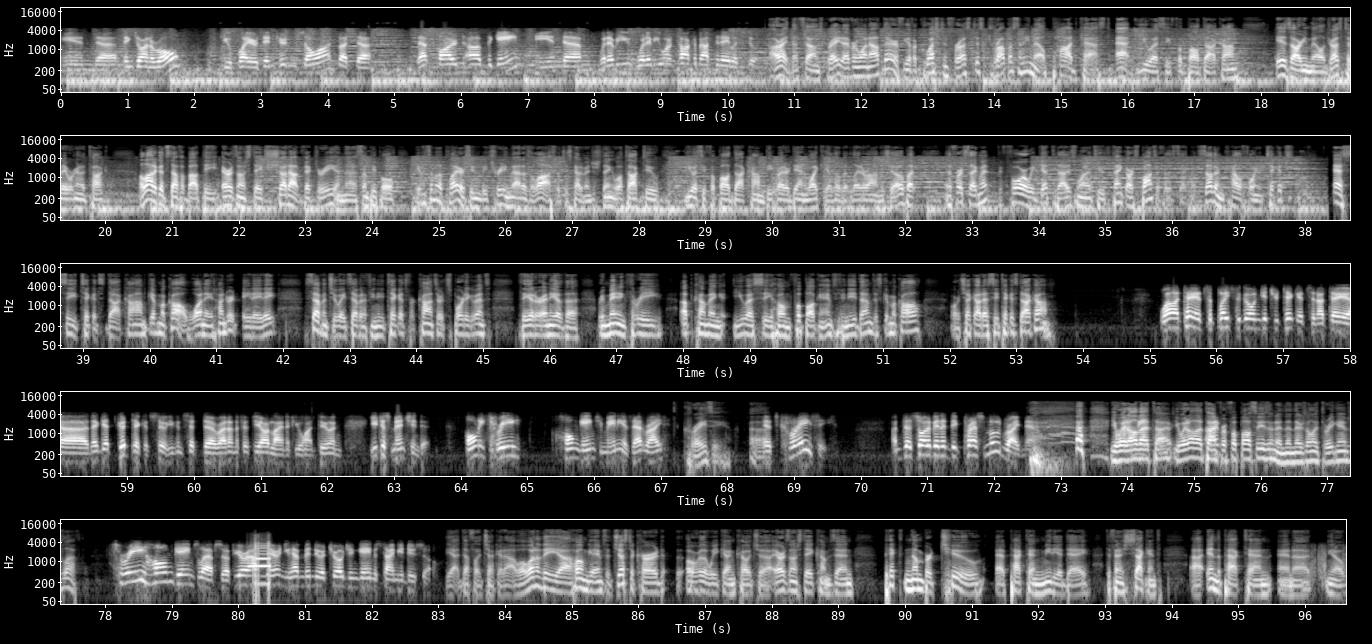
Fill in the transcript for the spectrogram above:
and uh, things are on a roll. A few players injured and so on, but. Uh, that's part of the game. And uh, whatever you whatever you want to talk about today, let's do it. All right, that sounds great. Everyone out there, if you have a question for us, just drop us an email. Podcast at uscfootball.com is our email address. Today we're going to talk a lot of good stuff about the Arizona State shutout victory, and uh, some people, even some of the players, seem to be treating that as a loss, which is kind of interesting. We'll talk to USCFootball.com beat writer Dan Wyke a little bit later on in the show, but in the first segment, before we get to that, I just wanted to thank our sponsor for this segment, Southern California Tickets, sctickets.com. Give them a call, 1 800 888 7287 if you need tickets for concerts, sporting events, theater, any of the remaining three upcoming USC home football games. If you need them, just give them a call or check out sctickets.com. Well, I tell you, it's a place to go and get your tickets, and I'll tell you, uh, they get good tickets too. You can sit uh, right on the 50-yard line if you want to, and you just mentioned it. Only three home games remaining. Is that right? Crazy. Uh, it's crazy. I'm just sort of in a depressed mood right now. you wait I all mean, that time. You wait all that time I'm, for football season, and then there's only three games left. Three home games left. So if you're out there and you haven't been to a Trojan game, it's time you do so. Yeah, definitely check it out. Well, one of the uh, home games that just occurred over the weekend, Coach, uh, Arizona State comes in, picked number two at Pac-10 Media Day to finish second uh, in the Pac-10, and uh, you know,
